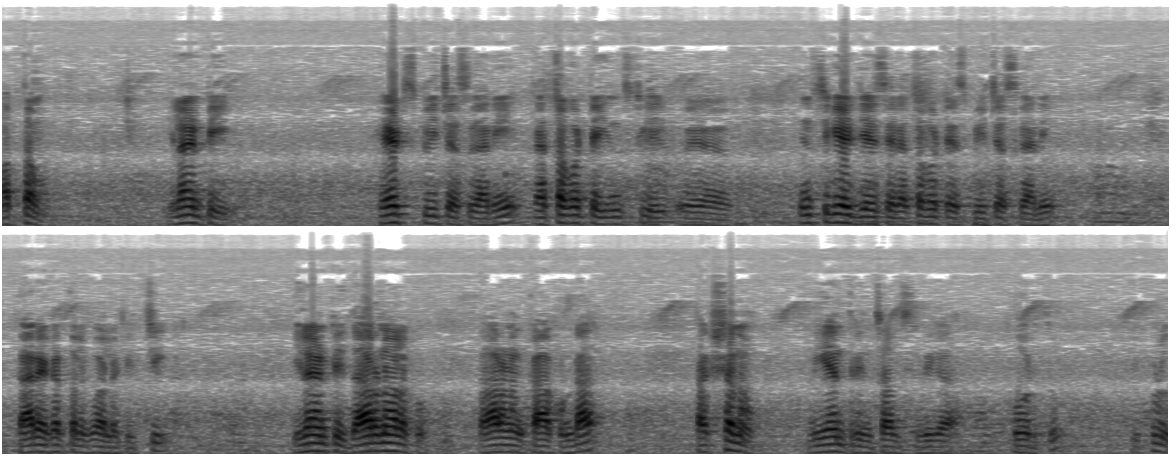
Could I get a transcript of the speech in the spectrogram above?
మొత్తం ఇలాంటి హేట్ స్పీచెస్ కానీ రెచ్చగొట్టే ఇన్స్టి ఇన్స్టిగేట్ చేసే రెచ్చగొట్టే స్పీచెస్ కానీ కార్యకర్తలకు వాళ్ళకి ఇచ్చి ఇలాంటి దారుణాలకు కారణం కాకుండా తక్షణం నియంత్రించాల్సిందిగా కోరుతూ ఇప్పుడు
